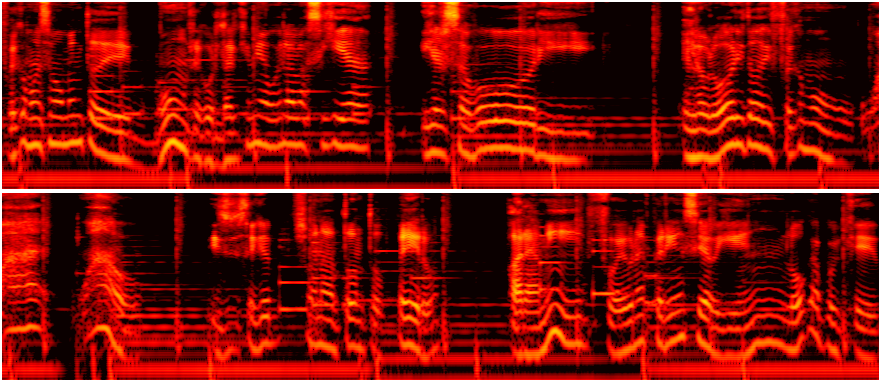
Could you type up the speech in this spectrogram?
fue como ese momento de, boom, recordar que mi abuela lo hacía y el sabor y el olor y todo. Y fue como, what, wow. Y sé que suena tonto, pero para mí fue una experiencia bien loca porque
